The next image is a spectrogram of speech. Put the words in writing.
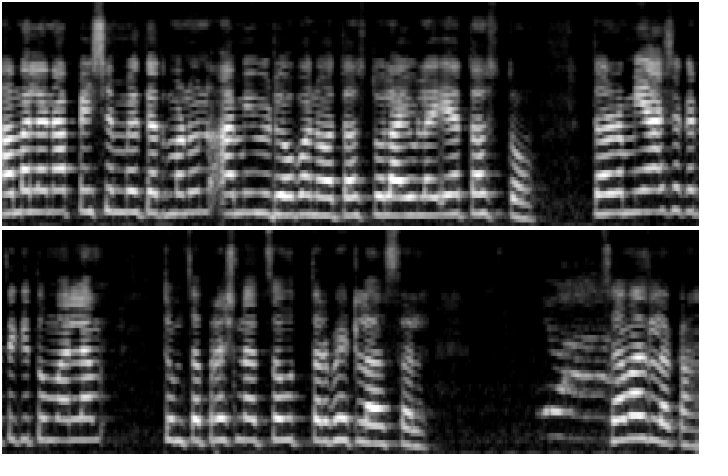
आम्हाला ना पैसे मिळतात म्हणून आम्ही व्हिडिओ बनवत असतो लाईव्हला येत असतो. तर मी आशा करते की तुम्हाला तुमचं प्रश्नाचं उत्तर भेटलं असेल. समजलं का?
